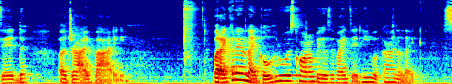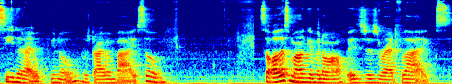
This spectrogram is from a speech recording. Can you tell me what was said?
did a drive by. But I couldn't like go through his corner because if I did, he would kind of like see that I, you know, was driving by. So, so all this man giving off is just red flags.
